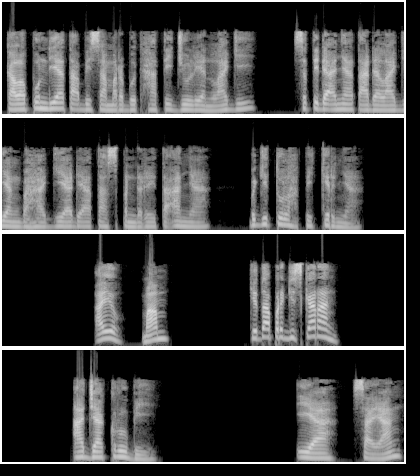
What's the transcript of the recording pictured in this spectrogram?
Kalaupun dia tak bisa merebut hati Julian lagi, setidaknya tak ada lagi yang bahagia di atas penderitaannya, begitulah pikirnya. Ayo, Mam, kita pergi sekarang. Ajak Ruby. Iya, sayang.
